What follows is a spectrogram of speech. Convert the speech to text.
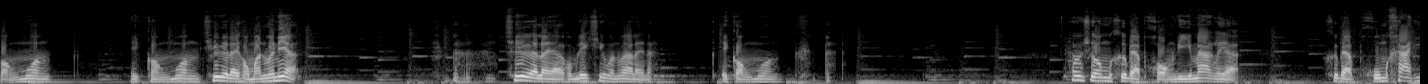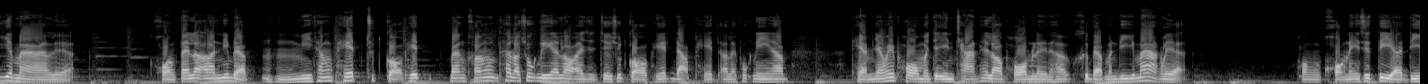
กล่องม่วง ไอ้กล่องม่วง ชื่ออะไรของมันวะเนี่ย ชื่ออะไรอะ ผมเรียกชื่อมันว่าอะไรนะ ไอ้กล่องม่วงท่านผู้ชมคือแบบของดีมากเลยอะ คือแบบคุ้มค่าที่จะมาเลยอะ ของแต่ละอันนี่แบบมีทั้งเพชรชุดเกาะเพชรบางครั้งถ้าเราโชคดีเราอาจจะเจอชุดเกาะเพชรดาบเพชรอะไรพวกนี้นะครับ แถมยังไม่พอมันจะเอนชานให้เราพร้อมเลยนะครับ คือแบบมันดีมากเลยอะของของในซิตี้อะดี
